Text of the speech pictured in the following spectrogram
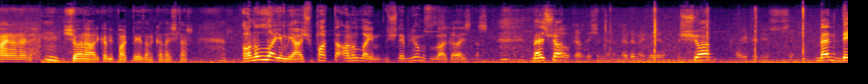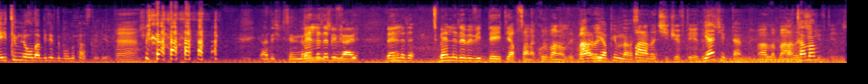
Aynen öyle. Şu an harika bir parktayız arkadaşlar. Anıl'layım ya. Şu parkta Anıl'layım. Düşünebiliyor musunuz arkadaşlar? Ben şu Sağ an ol kardeşim benim. Ne demek o ya? şu an Ayıp ediyorsun sen. ben date'imle olabilirdim onu kastediyorum. He. Kardeşim seninle Benle de bir gayet- benle de benle de bir date yapsana kurban olayım. Bana Harbi da, yapayım lan Bana sana. da çiğ köfte yedir. Gerçekten mi? Vallahi bana Ha, da tamam. çiğ köfte yedir.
